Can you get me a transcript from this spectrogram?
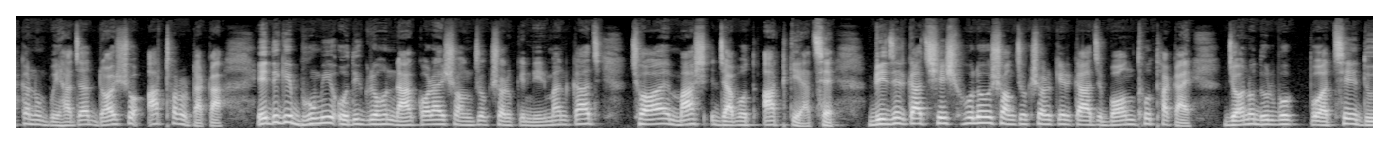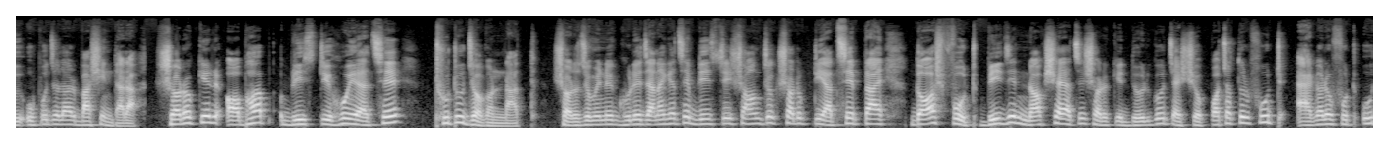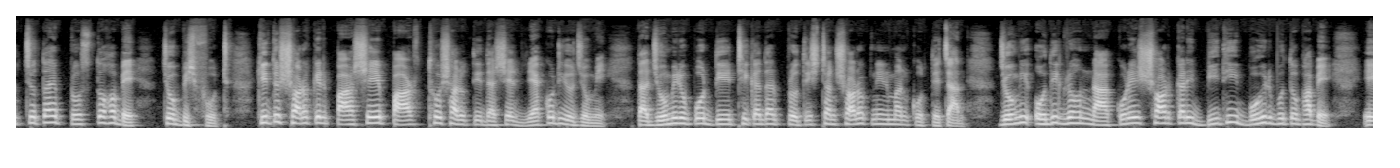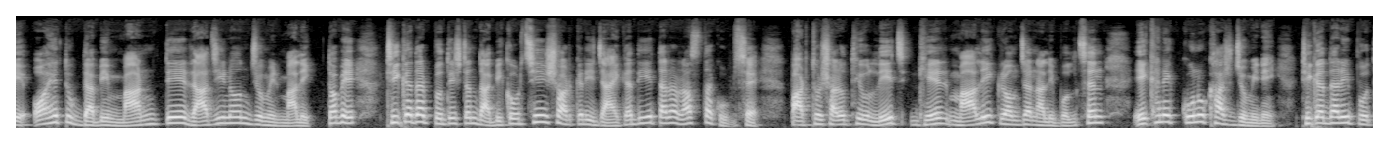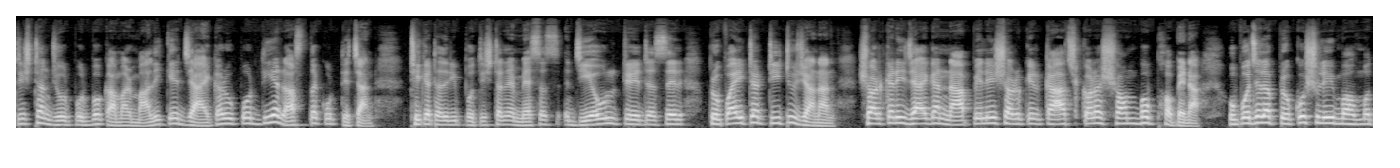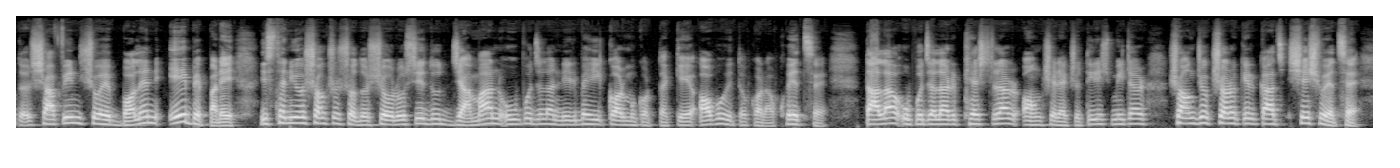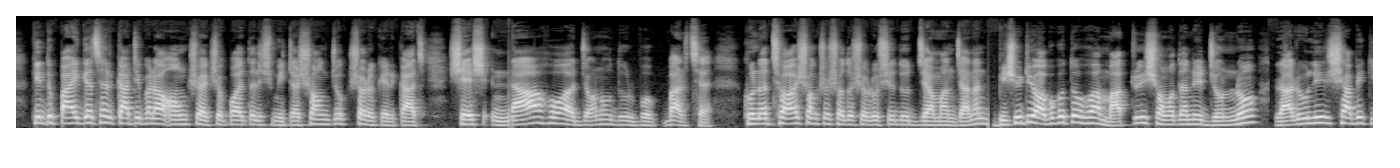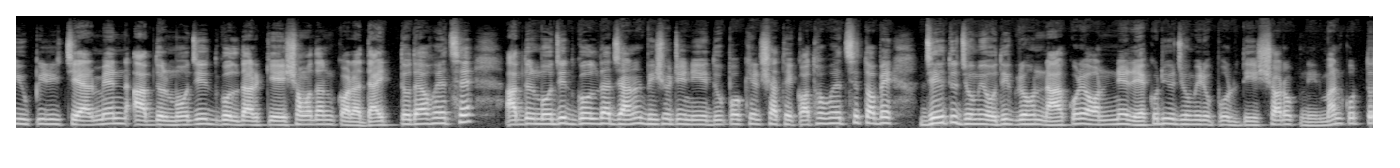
একানব্বই হাজার নয়শো আঠারো টাকা। এদিকে ভূমি অধিগ্রহণ না করায় সংযোগ সড়কের নির্মাণ কাজ ছয় মাস যাবৎ আটকে আছে। ব্রিজের কাজ শেষ হলেও সংযোগ সড়কের কাজ বন্ধ থাকায় জনদুর্ভোগ পোয়াচ্ছে দুই উপজেলার বাসিন্দারা। সড়কের অভাব বৃষ্টি হয়ে আছে ঠুটু জগন্নাথ। সরজমিনে ঘুরে জানা গেছে, ব্রিজটির সংযোগ সড়কটি আছে প্রায় দশ ফুট। ব্রিজের নকশায় আছে সড়কের দৈর্ঘ্য চারশো পঁচাত্তর ফুট, এগারো ফুট উচ্চতায় প্রস্ত হবে চব্বিশ ফুট। কিন্তু সড়কের পাশে পার্থ সারথী দাসের রেকর্ডীয় জমি। তা জমির উপর দিয়ে ঠিকাদার প্রতিষ্ঠান সড়ক নির্মাণ করতে চান। জমি অধিগ্রহণ না করে সরকারি বিধি বহির্ভূতভাবে এ অহেতুক দাবি মানতে রাজি নন জমির মালিক। তবে ঠিকাদার প্রতিষ্ঠান দাবি করছে, সরকারি জায়গা দিয়ে তারা রাস্তা করছে। পার্থ সারথী ও লিজ, ঘের মালিক রমজান আলী বলছেন, এখানে কোনো খাস জমি নেই। ঠিকাদারি প্রতিষ্ঠান জোরপূর্বক আমার মালিকের জায়গার উপর দিয়ে রাস্তা করতে চান। ঠিকাদারি প্রতিষ্ঠানের মেসাস জিয়াউল ট্রেডার্সের প্রোপাইটার টিটু জানান, সরকারি জায়গা না পেলে সড়কের কাজ করা সম্ভব হবে না। উপজেলা প্রকৌশলী মোহাম্মদ শাফিন শোয়েব বলেন, এ ব্যাপারে স্থানীয় সংসদ সদস্য রশিদুজ্জামান ও উপজেলা নির্বাহী কর্মকর্তাকে অবহিত করা হয়েছে। তালা উপজেলার খেসরার অংশের একশো মিটার সংযোগ সড়কের কাজ শেষ হয়েছে। কিন্তু পাইগাছার কাটিপাড়া অংশ একশো পঁয়তাল্লিশ মিটার সংযোগ সড়কের কাজ শেষ না হওয়া জনদুর্ভোগ বাড়ছে। খুলনা ছয় সংসদ সদস্য রশিদুজ্জামান জানান, বিষয়টি অবগত হওয়া মাত্রই সমাধানের জন্য রারুলির সাবেক ইউপির চেয়ারম্যান আব্দুল মজিদ গোলদারকে সমাধান করার দায়িত্ব দেওয়া হয়েছে। আব্দুল মজিদ গোলদার জানান, বিষয়টি নিয়ে দুপক্ষের সাথে কথা হয়েছে, তবে যেহেতু জমি অধিগ্রহণ না করে অন্যের রেকর্ডীয় জমির উপর দিয়ে সড়ক নির্মাণ করতে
